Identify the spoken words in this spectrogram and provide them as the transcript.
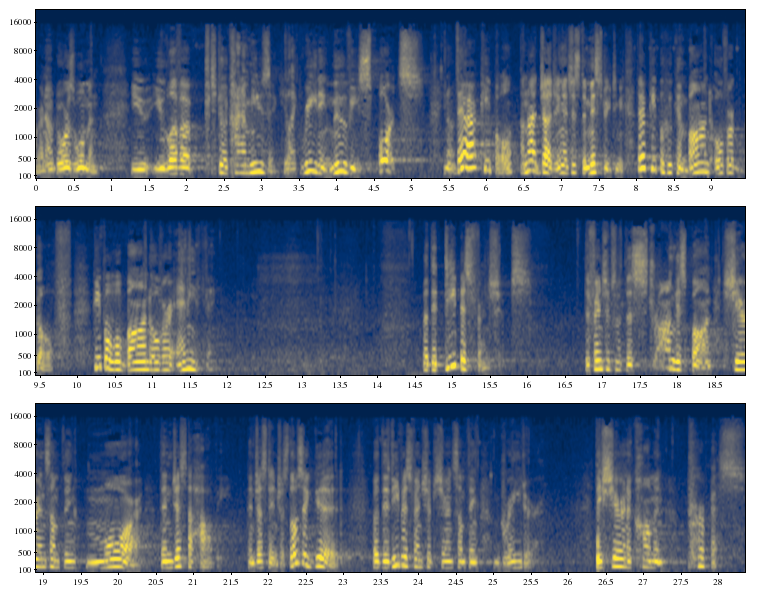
or an outdoorswoman. You, you love a particular kind of music. You like reading, movies, sports. You know, there are people, I'm not judging, it's just a mystery to me. There are people who can bond over golf. People will bond over anything. But the deepest friendships, the friendships with the strongest bond, share in something more than just a hobby than just interest. Those are good, but the deepest friendships share in something greater. They share in a common purpose,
